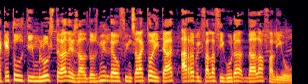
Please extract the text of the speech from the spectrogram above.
Aquest últim lustre, des del 2010 fins a l'actualitat, ha revifat la figura de la Feliu.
